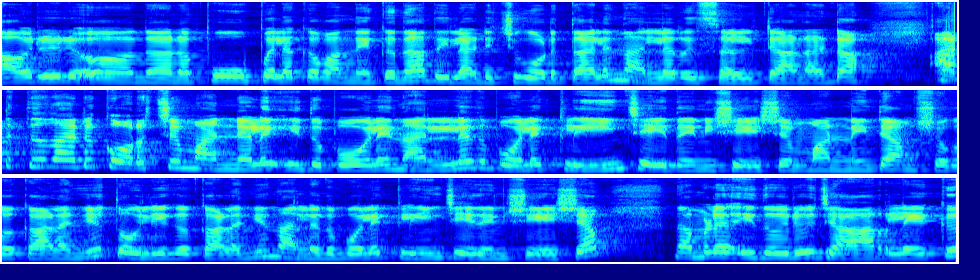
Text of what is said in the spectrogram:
ആ ഒരു എന്താണ് പൂപ്പലൊക്കെ വന്നേക്കുന്നത് അതിൽ അടിച്ചു കൊടുത്താൽ നല്ല റിസൾട്ടാണ് കേട്ടോ. അടുത്തതായിട്ട് കുറച്ച് മഞ്ഞൾ ഇതുപോലെ നല്ലതുപോലെ ക്ലീൻ ചെയ്തതിന് ശേഷം മണ്ണിന്റെ അംശമൊക്കെ കളഞ്ഞ് തൊലിയൊക്കെ കളഞ്ഞ് നല്ലതുപോലെ ക്ലീൻ ചെയ്തതിന് ശേഷം നമ്മൾ ഇതൊരു ജാറിലേക്ക്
